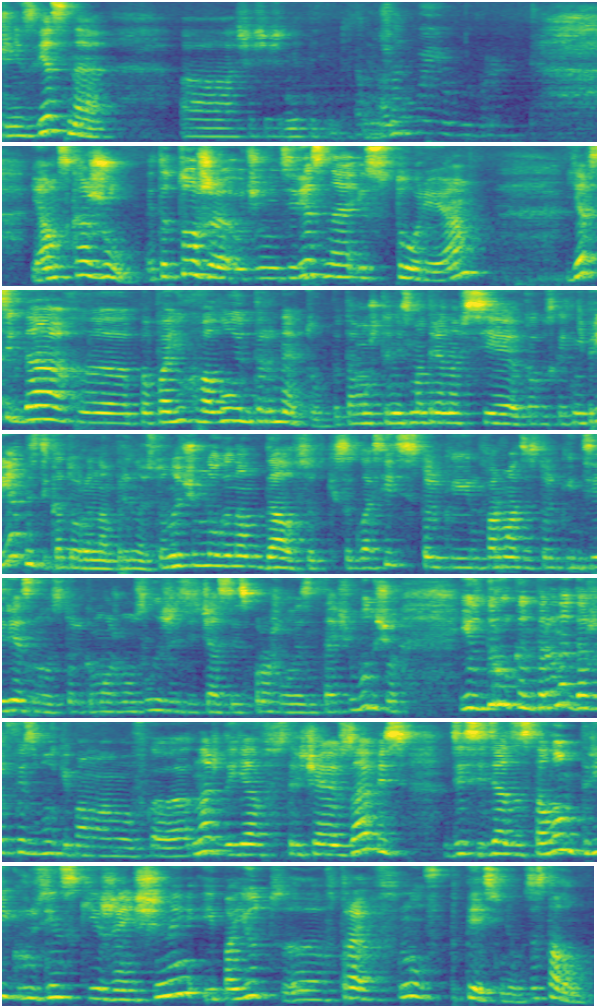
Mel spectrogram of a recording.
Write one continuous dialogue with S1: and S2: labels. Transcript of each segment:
S1: очень известная. А, сейчас, сейчас, нет, нет, нет,
S2: А
S1: не
S2: почему
S1: надо.
S2: вы ее выбрали?
S1: Я вам скажу, это тоже очень интересная история. Я всегда попою хвалу интернету, потому что, несмотря на все, как бы сказать, неприятности, которые он нам приносит, он очень много нам дал все-таки, согласитесь, столько информации, столько интересного, столько можно услышать сейчас из прошлого, из настоящего, будущего. И вдруг интернет, даже в Фейсбуке, по-моему, однажды я встречаю запись, где сидят за столом три грузинские женщины и поют э, в в- ну, в песню за столом.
